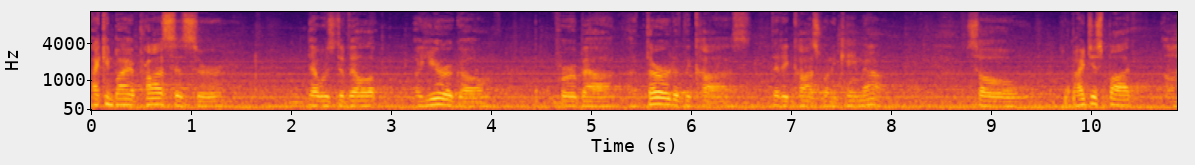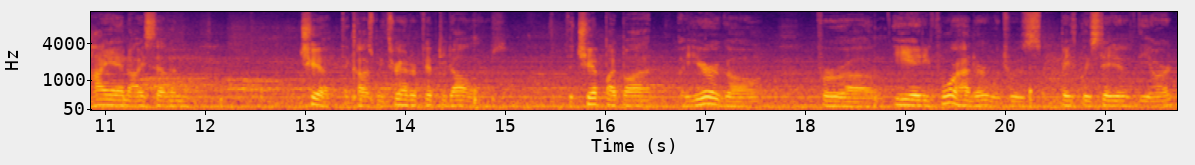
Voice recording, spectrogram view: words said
I can buy a processor that was developed a year ago for about a third of the cost that it cost when it came out. So I just bought a high-end i7 chip that cost me $350. The chip I bought a year ago for uh, E8400, which was basically state of the art,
